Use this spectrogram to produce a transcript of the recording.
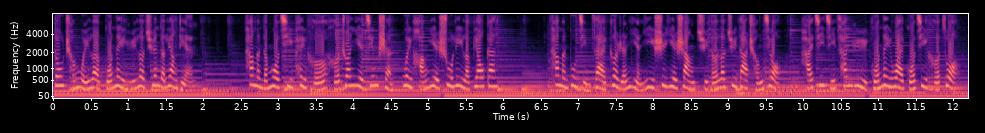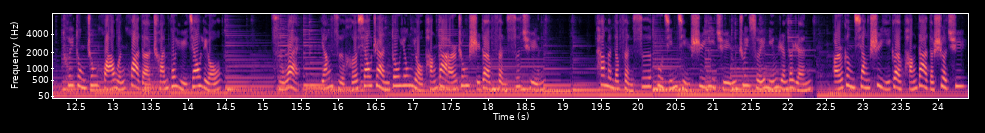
都成为了国内娱乐圈的亮点。他们的默契配合和专业精神为行业树立了标杆。他们不仅在个人演艺事业上取得了巨大成就，还积极参与国内外国际合作，推动中华文化的传播与交流。此外，杨紫和肖战都拥有庞大而忠实的粉丝群。他们的粉丝不仅仅是一群追随名人的人，而更像是一个庞大的社区。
